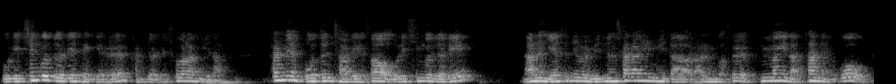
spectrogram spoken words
우리 친구들이 되기를 간절히 소원합니다. 삶의 모든 자리에서 우리 친구들이 나는 예수님을 믿는 사람입니다. 라는 것을 분명히 나타내고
